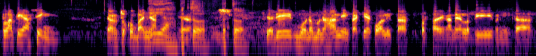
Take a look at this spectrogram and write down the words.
pelatih asing yang cukup banyak Iya, ya. betul, betul. jadi mudah-mudahan impactnya kualitas persaingannya lebih meningkat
